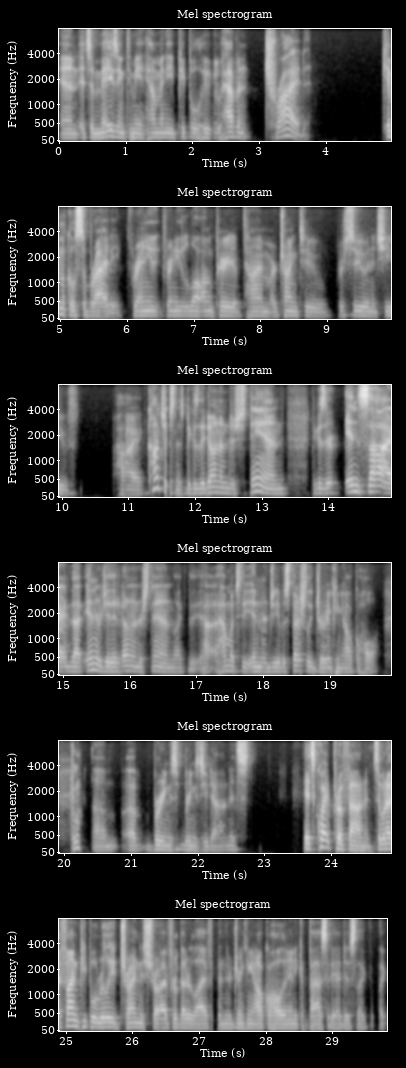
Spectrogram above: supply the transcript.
And it's amazing to me how many people who haven't tried chemical sobriety for any for any long period of time are trying to pursue and achieve high consciousness because they don't understand because they're inside that energy they don't understand like the, how much the energy of especially drinking alcohol cool. um, uh, brings brings you down it's it's quite profound and so when i find people really trying to strive for a better life and they're drinking alcohol in any capacity i just like like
